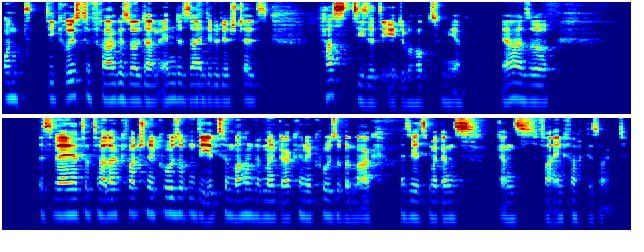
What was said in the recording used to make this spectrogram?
Und die größte Frage sollte am Ende sein, die du dir stellst, passt diese Diät überhaupt zu mir? Ja, also es wäre ja totaler Quatsch, eine Kohlsuppendiät zu machen, wenn man gar keine Kohlsuppe mag. Also jetzt mal ganz, ganz vereinfacht gesagt.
